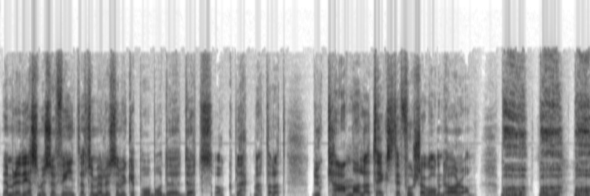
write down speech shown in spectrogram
men det är det som är så fint, eftersom jag lyssnar mycket på både döds och black metal, att du kan alla texter första gången du hör dem. Bo, bo, bo.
